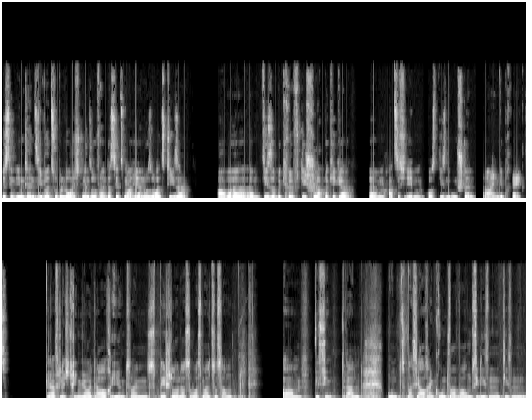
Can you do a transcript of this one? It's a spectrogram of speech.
bisschen intensiver zu beleuchten. Insofern das jetzt mal eher nur so als Teaser. Aber ähm, dieser Begriff, die Schlappekicker, ähm, hat sich eben aus diesen Umständen eingeprägt. Ja, vielleicht kriegen wir heute auch irgendein so Special oder sowas mal zusammen. Ähm, wir sind dran. Und was ja auch ein Grund war, warum sie diesen, diesen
